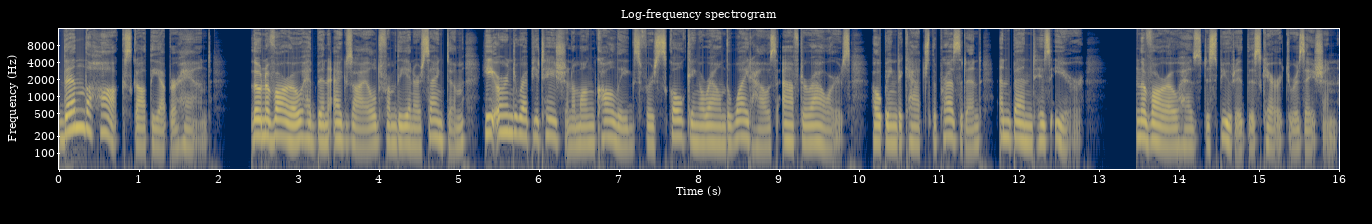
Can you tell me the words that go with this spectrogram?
Then the Hawks got the upper hand. Though Navarro had been exiled from the inner sanctum, he earned a reputation among colleagues for skulking around the White House after hours, hoping to catch the president and bend his ear. Navarro has disputed this characterization.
